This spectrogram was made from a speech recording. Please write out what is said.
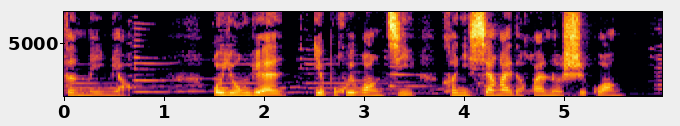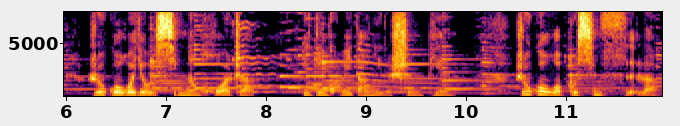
分每秒。我永远也不会忘记和你相爱的欢乐时光。如果我有幸能活着，一定回到你的身边。如果我不幸死了，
